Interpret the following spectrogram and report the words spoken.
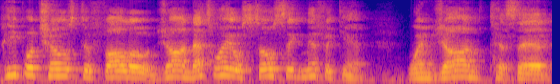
people chose to follow John, that's why it was so significant when John t- said,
